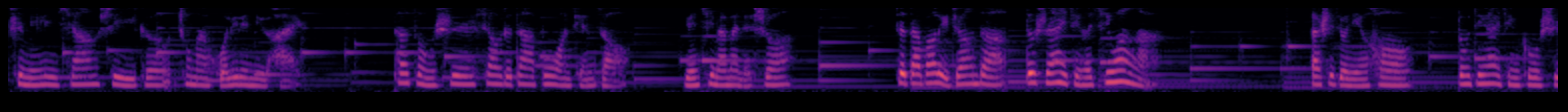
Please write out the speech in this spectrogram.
赤名莉香是一个充满活力的女孩，她总是笑着大步往前走，元气满满的说：“这大包里装的都是爱情和希望啊！”二十九年后，《东京爱情故事》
